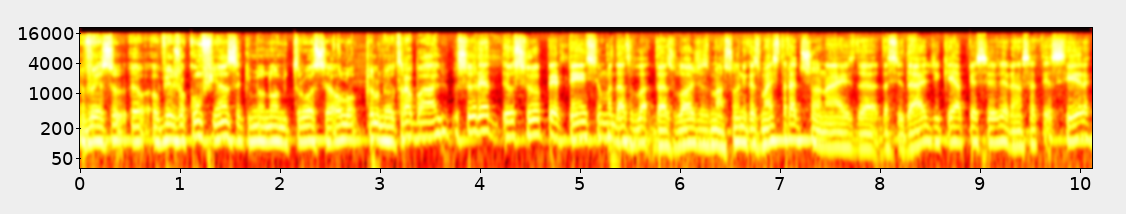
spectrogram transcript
eu vejo, eu, eu vejo a confiança que meu nome trouxe ao, pelo meu trabalho. O senhor, é, o senhor pertence a uma das, das lojas maçônicas mais tradicionais da, da cidade, que é a Perseverança Terceira,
